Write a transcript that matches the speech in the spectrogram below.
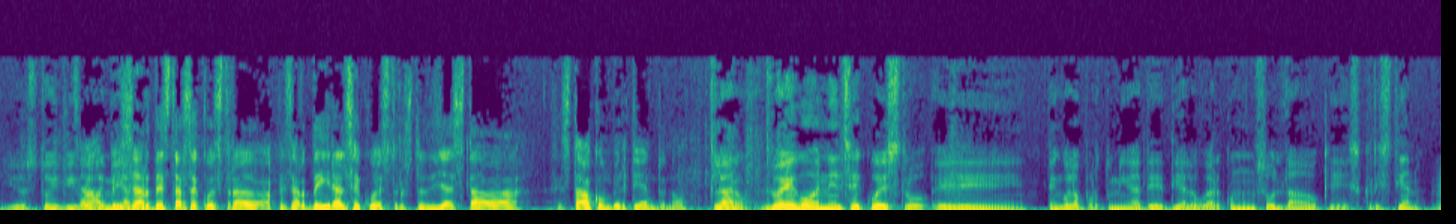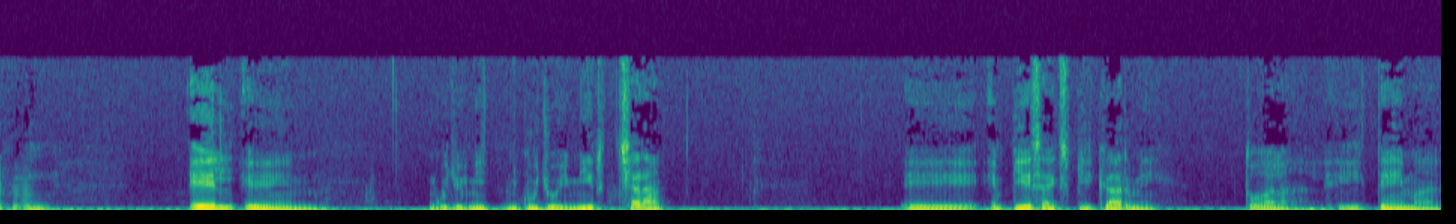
yo estoy O vivo sea, de a pesar milagro. de estar secuestrado, a pesar de ir al secuestro, usted ya estaba, se estaba convirtiendo, ¿no? Claro, luego en el secuestro eh, tengo la oportunidad de dialogar con un soldado que es cristiano. Mm. Él, eh, Guyoimir, Guyoimir Chará, eh, empieza a explicarme todo el tema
